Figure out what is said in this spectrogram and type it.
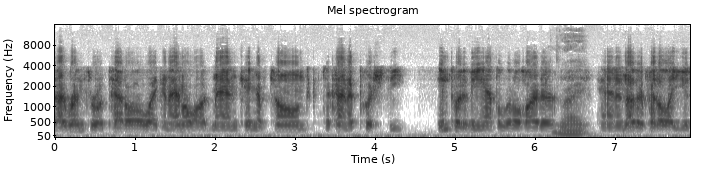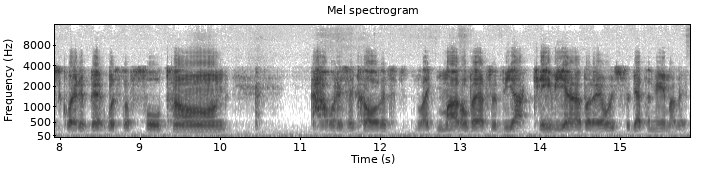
I run through a pedal like an analog man, king of tone, to kind of push the input of the amp a little harder. Right. And another pedal I used quite a bit was the Fulltone. Ah, what is it called? It's like modeled after the Octavia, but I always forget the name of it.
